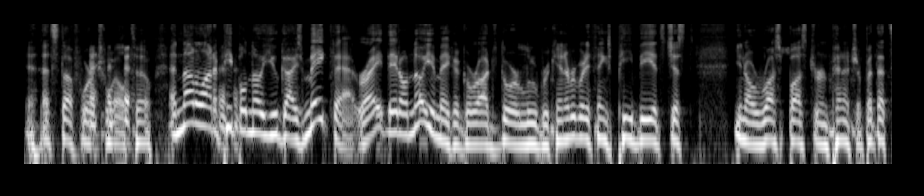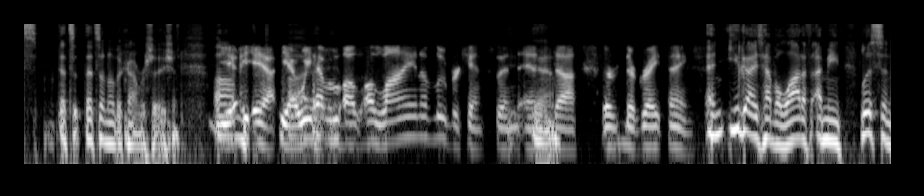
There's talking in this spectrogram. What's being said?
yeah. that stuff works well too. And not a lot of people know you guys make that, right? They don't know you make a garage door lubricant. Everybody thinks PB. It's just you know rust buster and penetrant, but that's that's that's another conversation. Um, yeah, yeah, yeah. we uh, have a, a line of lubricants, and and uh, they're they're great things. And you guys have a lot of. I mean, listen.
